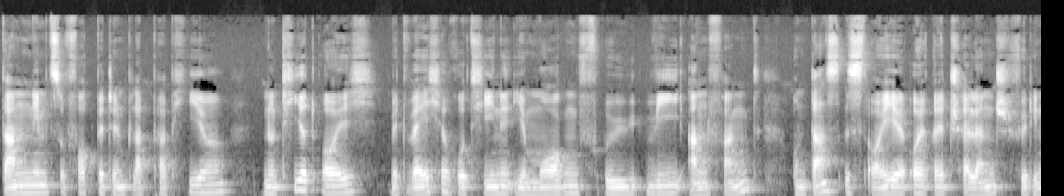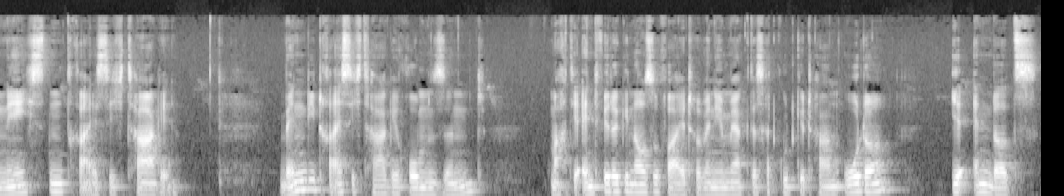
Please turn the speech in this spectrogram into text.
dann nehmt sofort bitte ein Blatt Papier, notiert euch, mit welcher Routine ihr morgen früh wie anfangt. Und das ist eure, eure Challenge für die nächsten 30 Tage. Wenn die 30 Tage rum sind, macht ihr entweder genauso weiter, wenn ihr merkt, es hat gut getan, oder ihr ändert's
